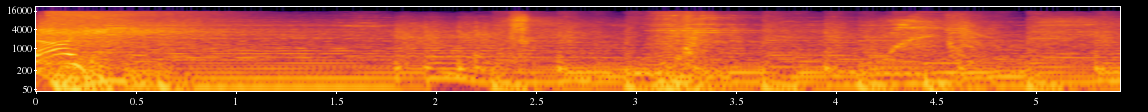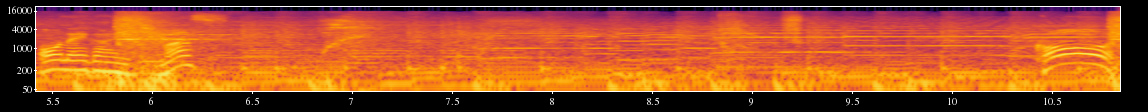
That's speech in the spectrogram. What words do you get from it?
ライド。お願いします。コール。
